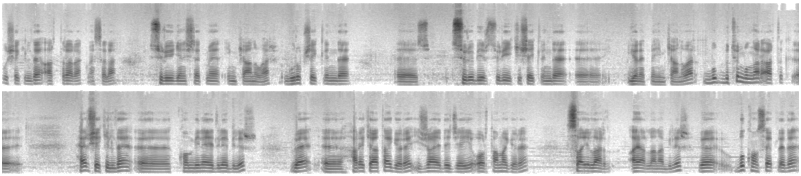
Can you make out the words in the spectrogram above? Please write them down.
bu şekilde arttırarak mesela sürüyü genişletme imkanı var. Grup şeklinde sürü 1, sürü 2 şeklinde yönetme imkanı var. Bu bütün bunlar artık her şekilde e, kombine edilebilir ve e, harekata göre, icra edeceği ortama göre sayılar ayarlanabilir ve bu konseptle de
